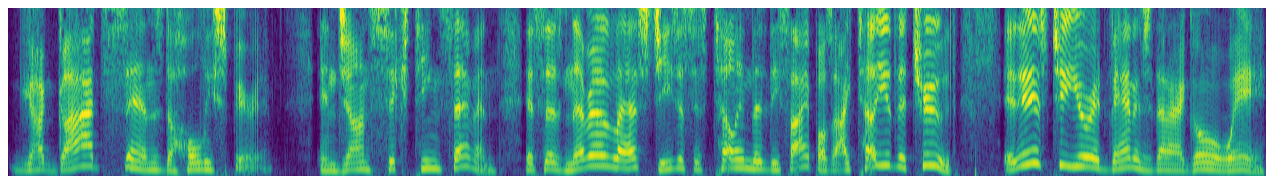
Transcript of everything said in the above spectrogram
that God sends the Holy Spirit. In John 16, 7, it says, Nevertheless, Jesus is telling the disciples, I tell you the truth. It is to your advantage that I go away.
